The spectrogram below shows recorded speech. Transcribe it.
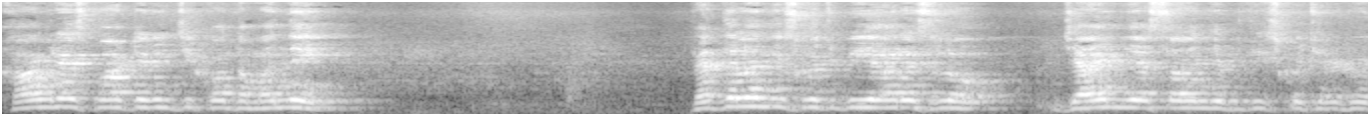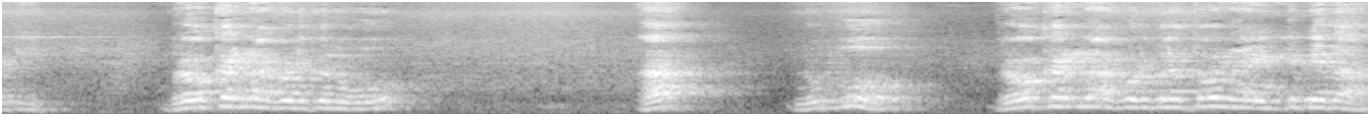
కాంగ్రెస్ పార్టీ నుంచి కొంతమంది పెద్దలను తీసుకొచ్చి బీఆర్ఎస్లో జాయిన్ చేస్తానని చెప్పి తీసుకొచ్చినటువంటి బ్రోకర్ నా కొడుకు నువ్వు నువ్వు బ్రోకర్ నా కొడుకులతో నా ఇంటి మీద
